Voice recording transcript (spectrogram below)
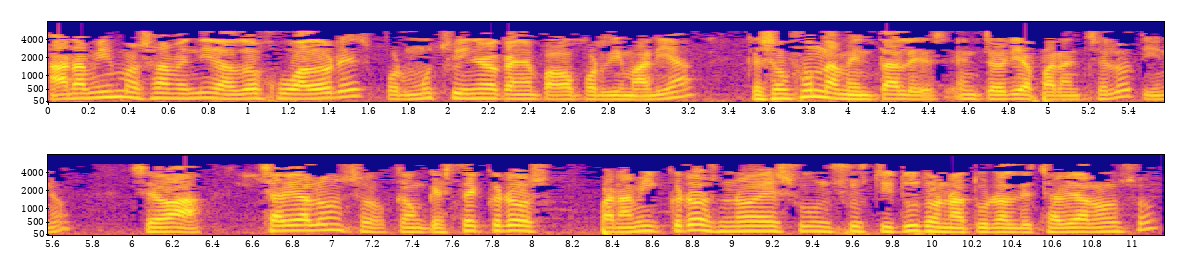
ahora mismo se han vendido a dos jugadores por mucho dinero que hayan pagado por Di María, que son fundamentales, en teoría, para Ancelotti, ¿no? Se va Xavi Alonso, que aunque esté Cross, para mí Cross no es un sustituto natural de Xavi Alonso,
